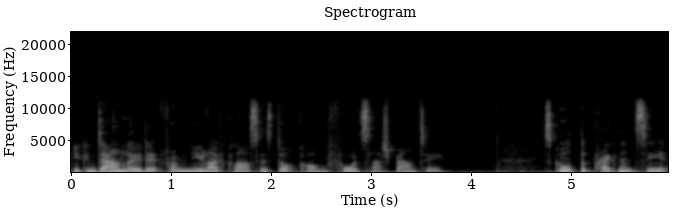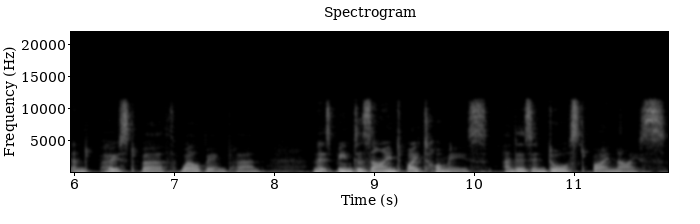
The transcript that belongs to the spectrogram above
You can download it from newlifeclasses.com forward slash bounty. It's called the Pregnancy and Post-Birth Wellbeing Plan and it's been designed by Tommy's and is endorsed by NICE.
